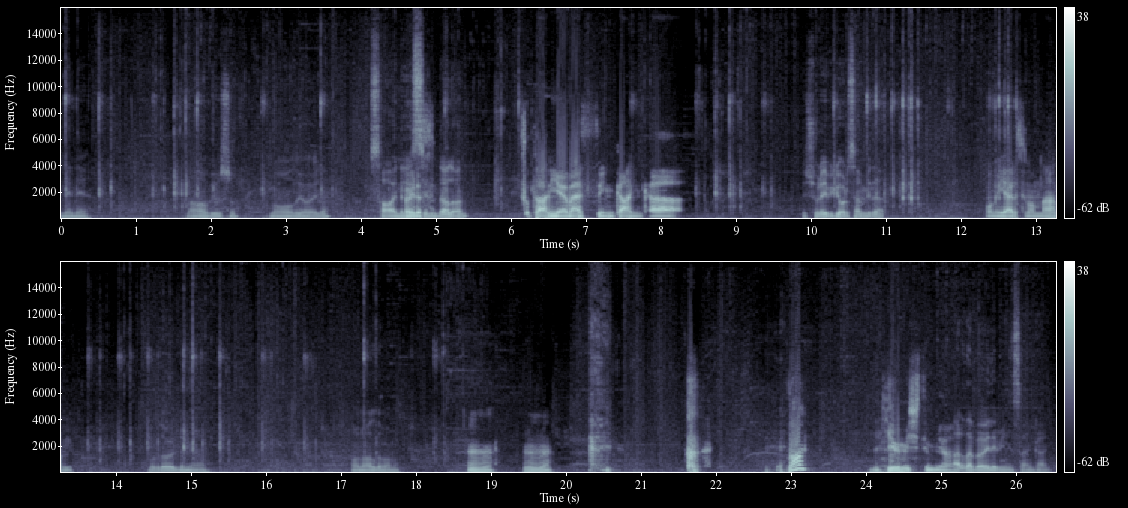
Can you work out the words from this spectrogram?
Nene. Ne yapıyorsun? Ne oluyor öyle? Saniyesinde lan. Stun yemezsin kanka. E şurayı bir görsen bir de. Onu yersin onu ne yapayım. Burada öldüm ya. Onu aldım ama. Hı hı. Hı hı. Lan! Girmiştim ya. Arda böyle bir insan kanka.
